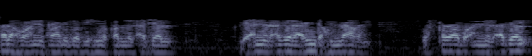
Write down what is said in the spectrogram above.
فله أن يطالب به قبل الأجل لأن الأجل عندهم لاغ والصواب أن الأجل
